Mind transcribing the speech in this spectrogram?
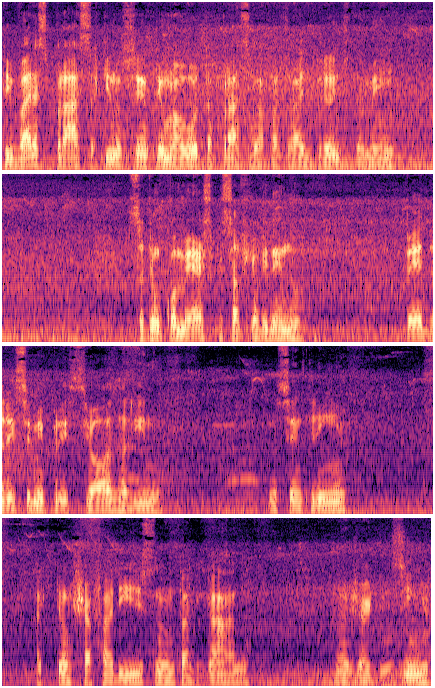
Tem várias praças aqui no centro, tem uma outra praça lá para trás, grande também. Só tem um comércio, o pessoal fica vendendo pedra semi-preciosa ali no, no centrinho. Aqui tem um chafariz, não tá ligado. Tem um jardinzinho.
